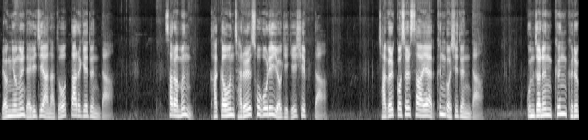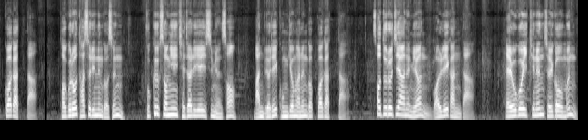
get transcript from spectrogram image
명령을 내리지 않아도 따르게 된다. 사람은 가까운 자를 소홀히 여기기 쉽다. 작을 것을 쌓아야 큰 것이 된다. 군자는 큰 그릇과 같다. 덕으로 다스리는 것은 북극성이 제자리에 있으면서 만별이 공경하는 것과 같다. 서두르지 않으면 멀리 간다. 배우고 익히는 즐거움은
